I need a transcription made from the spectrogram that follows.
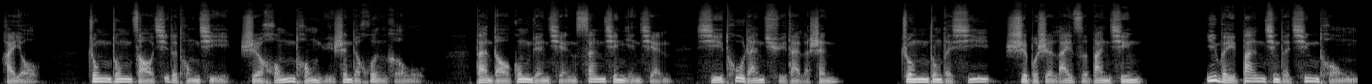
还有，中东早期的铜器是红铜与砷的混合物。但到公元前三千年前，锡突然取代了砷。中东的锡是不是来自班青？因为班青的青铜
